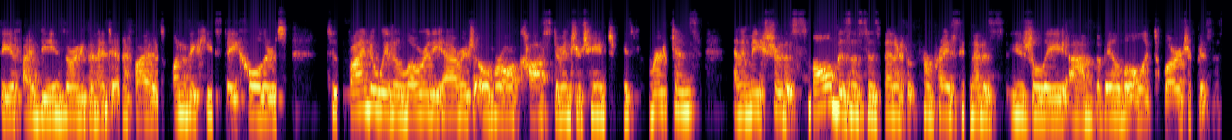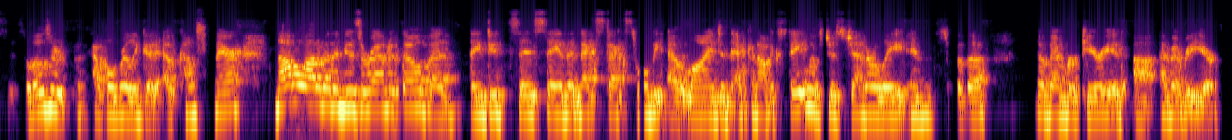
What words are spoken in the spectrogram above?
CFIB has already been identified as one of the key stakeholders, to find a way to lower the average overall cost of interchange fees for merchants and to make sure that small businesses benefit from pricing that is usually um, available only to larger businesses. So those are a couple really good outcomes from there. Not a lot of other news around it though, but they do say, say that next steps will be outlined in the economic statement, which is generally in sort of the November period uh, of every year.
